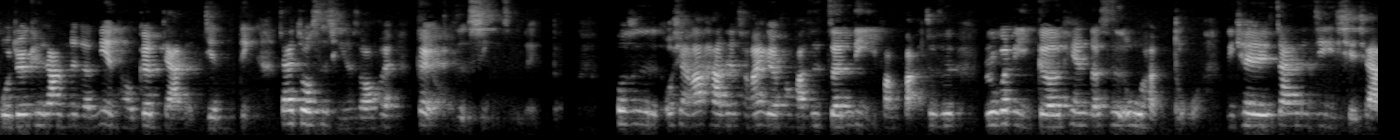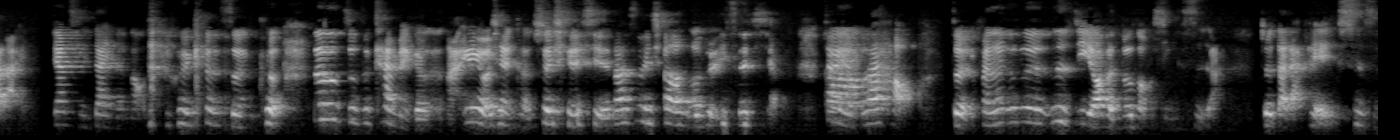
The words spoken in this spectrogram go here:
我觉得可以让那个念头更加的坚定，在做事情的时候会更有自信之类的。或是我想到还有想到一个方法是整理方法，就是如果你隔天的事物很多。可以在日记写下来，这样其实在你的脑袋会更深刻。但是就是看每个人啊，因为有些人可能睡前写，但睡觉的时候就一直想，这样也不太好。对，反正就是日记有很多种形式啊，就大家可以试试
